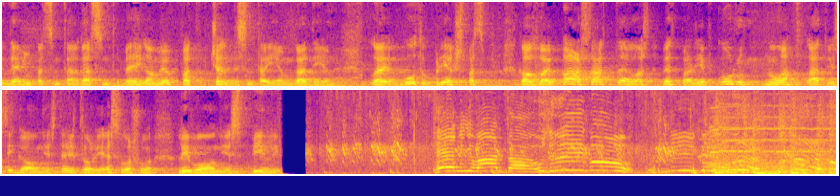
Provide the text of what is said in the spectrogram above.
19. gadsimta beigām vai pat 40. gadiem. Lai būtu priekšstats kaut vai pāris attēlos, bet par jebkuru no Latvijas Latvijas Igaunijas teritorijā esošo Livonijas pili. Ķēniņu vārdā uz Rīgu! Uz Rīgu!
